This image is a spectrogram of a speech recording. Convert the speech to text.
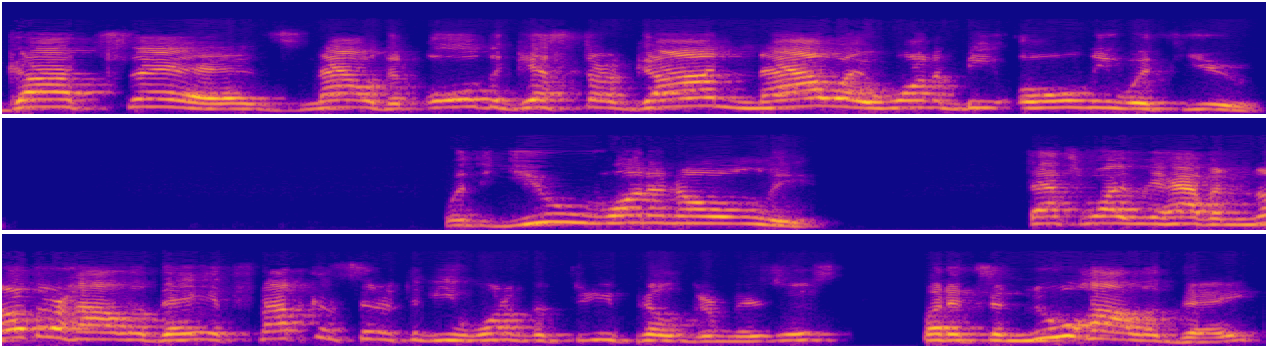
God says, now that all the guests are gone, now I want to be only with you. With you, one and only. That's why we have another holiday. It's not considered to be one of the three pilgrimages, but it's a new holiday.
